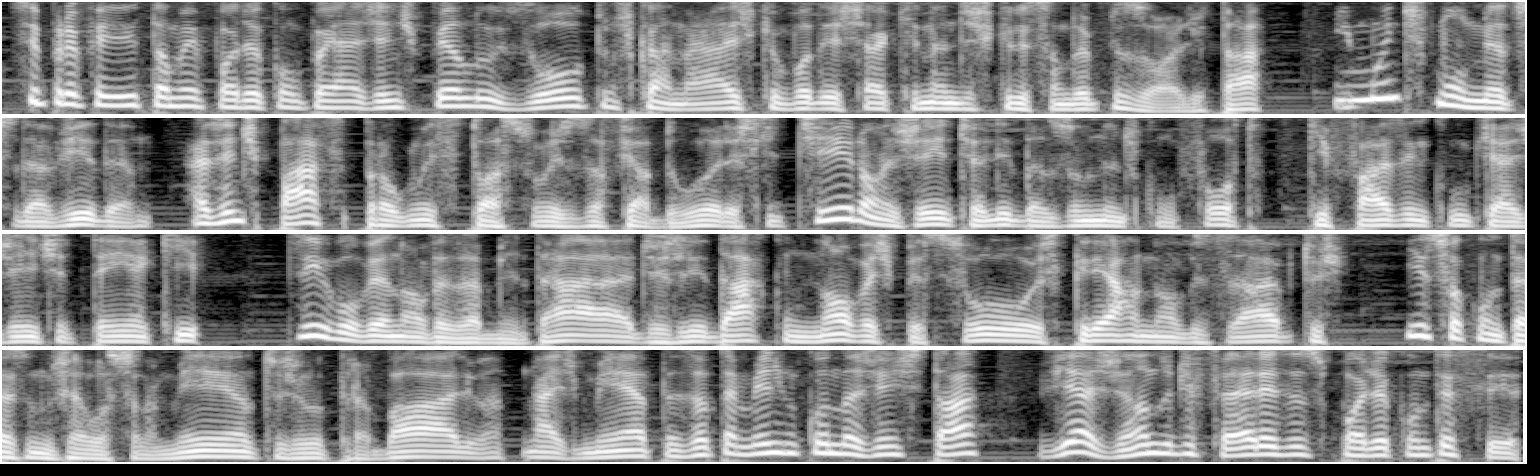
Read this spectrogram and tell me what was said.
Se preferir, também pode acompanhar a gente pelos outros canais que eu vou deixar aqui na descrição do episódio, tá? Em muitos momentos da vida, a gente passa por algumas situações desafiadoras que tiram a gente ali da zona de conforto, que fazem com que a gente tenha que desenvolver novas habilidades, lidar com novas pessoas, criar novos hábitos. Isso acontece nos relacionamentos, no trabalho, nas metas, até mesmo quando a gente está viajando de férias, isso pode acontecer.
